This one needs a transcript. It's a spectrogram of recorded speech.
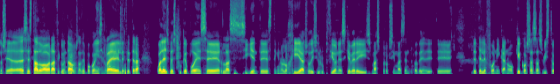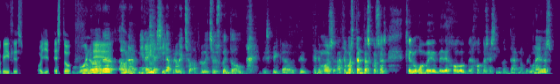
no sé, has estado ahora, hace comentábamos, ¿no? hace poco en Israel, etcétera. ¿Cuáles ves tú que pueden ser las siguientes tecnologías o disrupciones que veréis más próximas dentro de, de, de Telefónica, ¿no? ¿Qué cosas has visto que dices, oye, esto... Bueno, eh... ahora, ahora, mira, y así aprovecho, aprovecho, os cuento, es que claro, te, tenemos, hacemos tantas cosas que luego me, me, dejo, me dejo cosas sin contar, ¿no? Pero una de las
